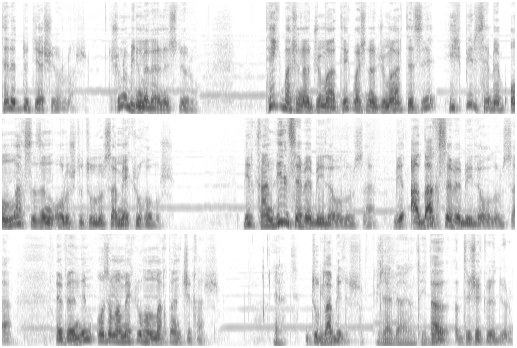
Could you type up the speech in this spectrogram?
tereddüt yaşıyorlar. Şunu bilmelerini istiyorum. Tek başına cuma, tek başına cumartesi hiçbir sebep olmaksızın oruç tutulursa mekruh olur. Bir kandil sebebiyle olursa, bir adak sebebiyle olursa efendim o zaman mekruh olmaktan çıkar. Evet. Tutabilir. Güzel bir ayrıntıydı. Ha, teşekkür ediyorum.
